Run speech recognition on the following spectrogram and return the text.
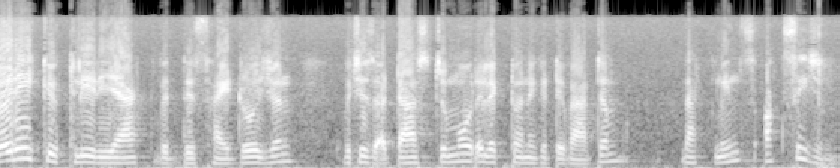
very quickly react with this hydrogen which is attached to more electronegative atom that means oxygen.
